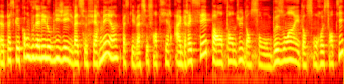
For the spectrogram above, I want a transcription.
euh, parce que quand vous allez l'obliger, il va se fermer hein, parce qu'il va se sentir agressé, pas entendu dans son besoin et dans son ressenti.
